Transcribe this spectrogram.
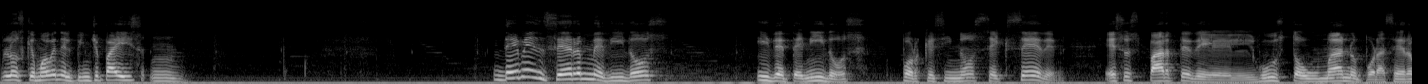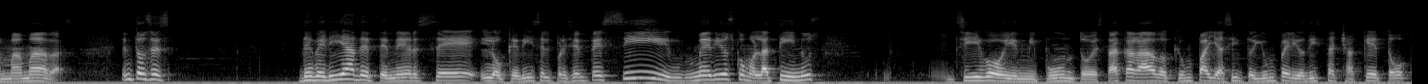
los que mueven el pinche país mm, deben ser medidos y detenidos porque si no se exceden. Eso es parte del gusto humano por hacer mamadas. Entonces, debería detenerse lo que dice el presidente. Sí, medios como Latinos, sigo en mi punto, está cagado que un payasito y un periodista chaqueto,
